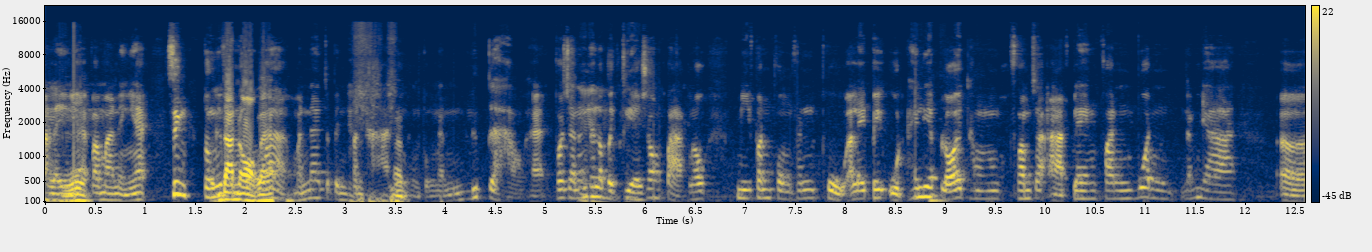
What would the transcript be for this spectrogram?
อะไรเงี้ยประมาณอย่างเงี้ย ซึ่งตรงนี้ดันออกแล้วผมว่ามันน่าจะเป็นปัญหาเรื่องของตรงนั้นหรือเปล่าฮะเพราะฉะนั้นถ้าเราไปเคลียร์ช่องปากเรามีฟันผงฟันผุอะไรไปอุดให้เรียบร้อยทำความสะอาดแปรงฟันบ้วนน้ำยา เอ่อ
